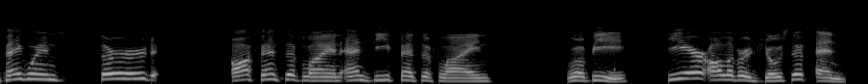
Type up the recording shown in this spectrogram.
The Penguins' third offensive line and defensive line will be Pierre Oliver Joseph and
